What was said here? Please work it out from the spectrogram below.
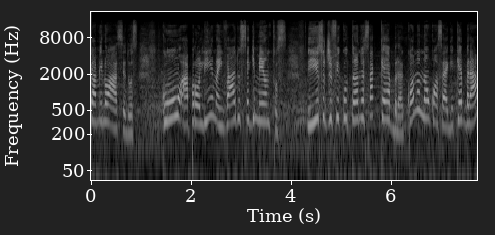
aminoácidos, com a prolina em vários segmentos. E isso dificultando essa quebra. Quando não consegue quebrar,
